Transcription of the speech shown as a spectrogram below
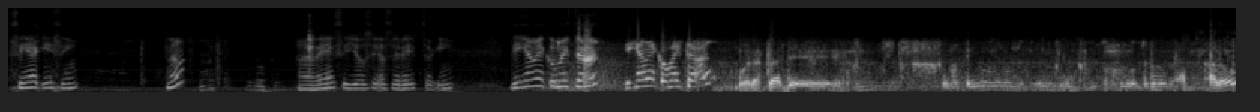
Sí, aquí sí. ¿No? A ver si yo sé hacer esto aquí. Dígame cómo está. Dígame cómo está. Buenas tardes. ¿Aló?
